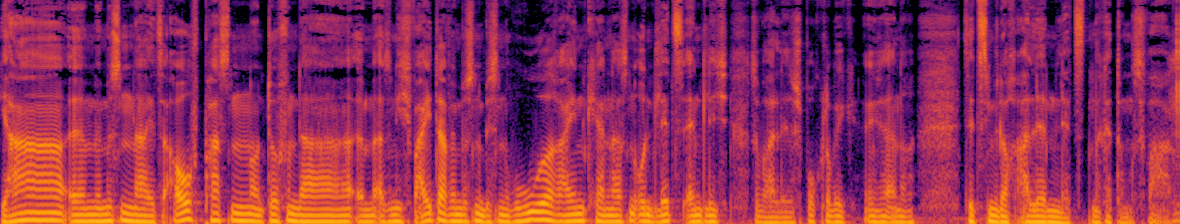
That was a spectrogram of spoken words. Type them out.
ja, ähm, wir müssen da jetzt aufpassen und dürfen da, ähm, also nicht weiter, wir müssen ein bisschen Ruhe reinkehren lassen und letztendlich, so war der Spruch, glaube ich, wenn ich erinnere, sitzen wir doch alle im letzten Rettungswagen.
